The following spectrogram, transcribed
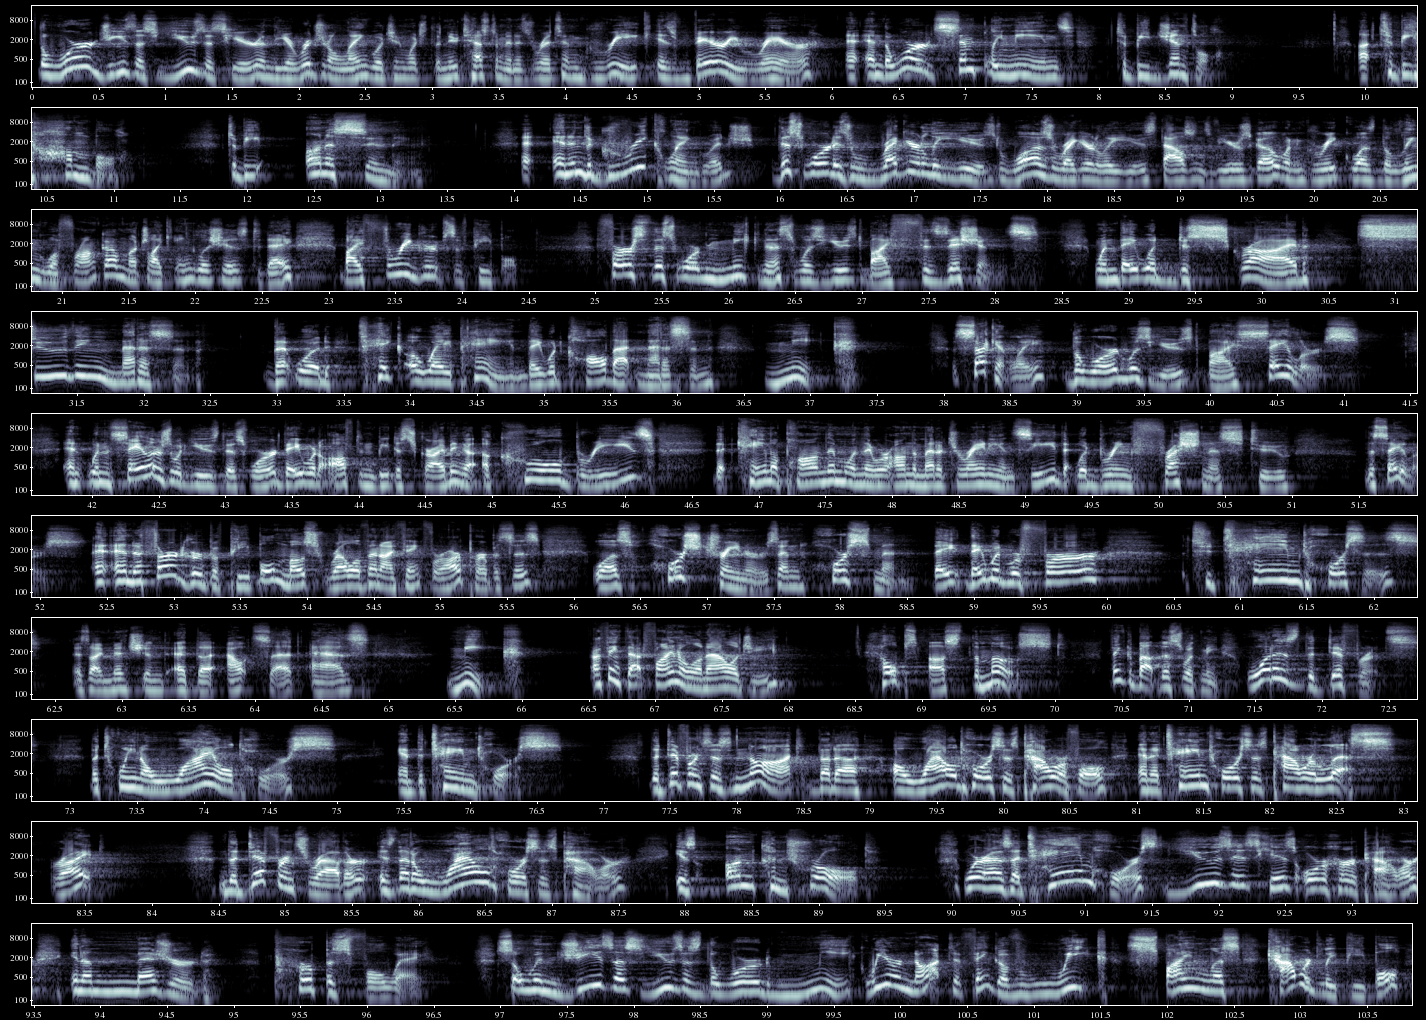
The word Jesus uses here in the original language in which the New Testament is written, Greek, is very rare. And the word simply means to be gentle, uh, to be humble, to be unassuming. And in the Greek language, this word is regularly used, was regularly used thousands of years ago when Greek was the lingua franca, much like English is today, by three groups of people. First, this word meekness was used by physicians when they would describe soothing medicine that would take away pain. They would call that medicine meek. Secondly, the word was used by sailors and when sailors would use this word, they would often be describing a, a, cool breeze that came upon them when they were on the Mediterranean Sea that would bring freshness to the sailors. And, and a third group of people, most relevant, I think, for our purposes, was horse trainers and horsemen. They, they would refer to tamed horses, as I mentioned at the outset, as meek. I think that final analogy helps us the most. Think about this with me. What is the difference between a wild horse and a tamed horse? The difference is not that a, a wild horse is powerful and a tamed horse is powerless, right? The difference, rather, is that a wild horse's power is uncontrolled. Whereas a tame horse uses his or her power in a measured, purposeful way. So when Jesus uses the word meek, we are not to think of weak, spineless, cowardly people.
